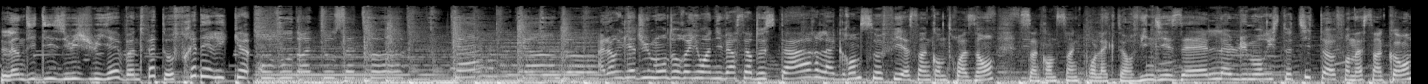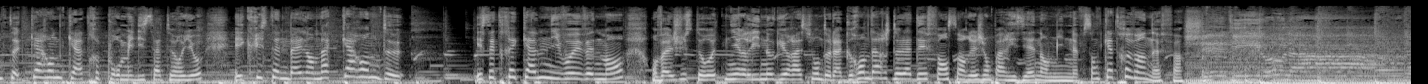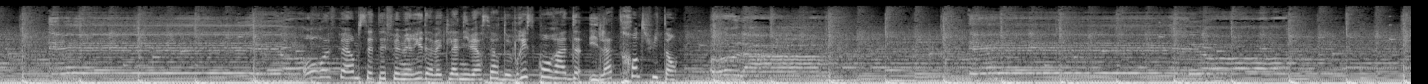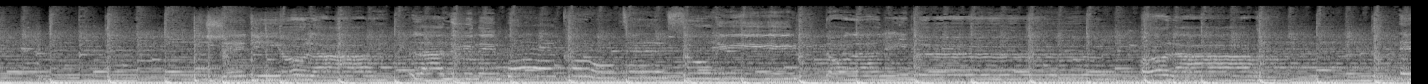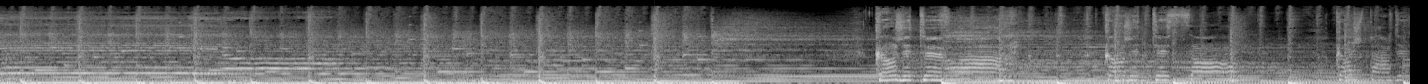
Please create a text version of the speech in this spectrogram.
Lundi 18 juillet, bonne fête au Frédéric. On voudrait tous être. Alors il y a du monde au rayon anniversaire de Star. La grande Sophie a 53 ans, 55 pour l'acteur Vin Diesel, l'humoriste Titoff en a 50, 44 pour Melissa Thurio et Kristen Bell en a 42. Et c'est très calme niveau événement. On va juste retenir l'inauguration de la Grande Arche de la Défense en région parisienne en 1989. Cette éphéméride avec l'anniversaire de Brice Conrad. Il a 38 ans. Quand je te vois, quand je te sens, quand je parle de toi.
